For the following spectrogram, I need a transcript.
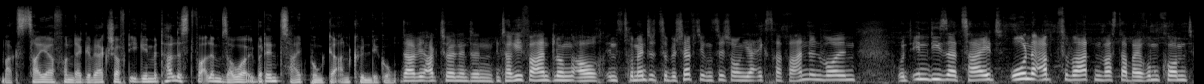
Max Zeyer von der Gewerkschaft IG Metall ist vor allem sauer über den Zeitpunkt der Ankündigung. Da wir aktuell in den Tarifverhandlungen auch Instrumente zur Beschäftigungssicherung ja extra verhandeln wollen und in dieser Zeit, ohne abzuwarten, was dabei rumkommt,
